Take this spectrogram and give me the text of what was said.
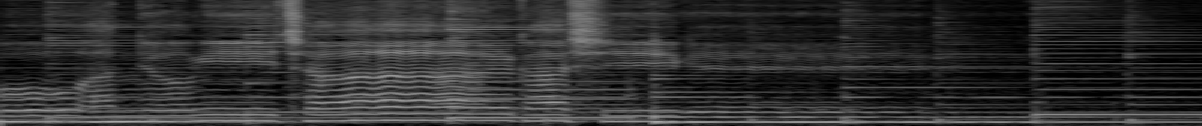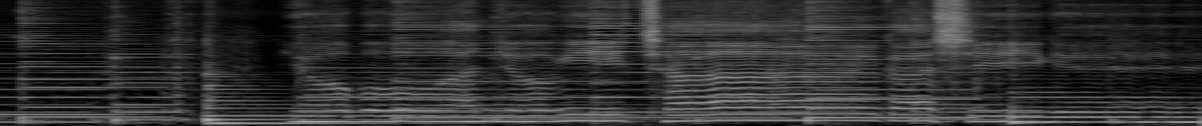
여보 안녕히 잘 가시게 여보 안녕히 잘 가시게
